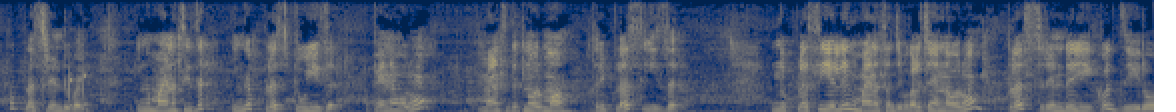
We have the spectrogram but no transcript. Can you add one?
இப்போ ப்ளஸ் ரெண்டு ஒய் இங்கே மைனஸ் இசட் இங்கே ப்ளஸ் டூ இசட் இப்போ என்ன வரும்? மைனஸ் இசட்னு வருமா? சரி ப்ளஸ் இசட் இங்கே ப்ளஸ் ஏழு இங்கே மைனஸ் அஞ்சு. இப்போ கழிச்சா என்ன வரும்? ப்ளஸ் ரெண்டு ஈக்குவல் ஜீரோ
